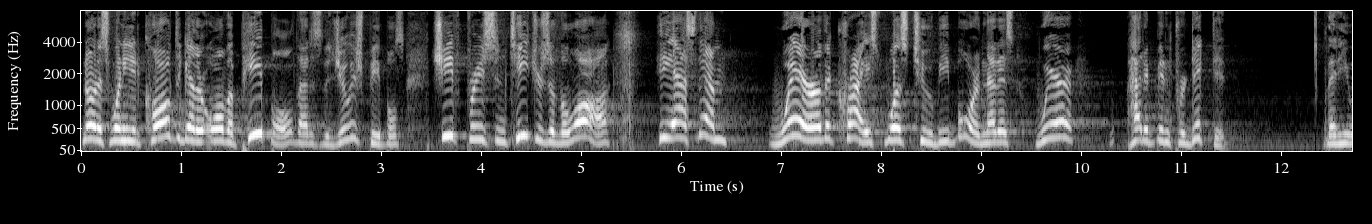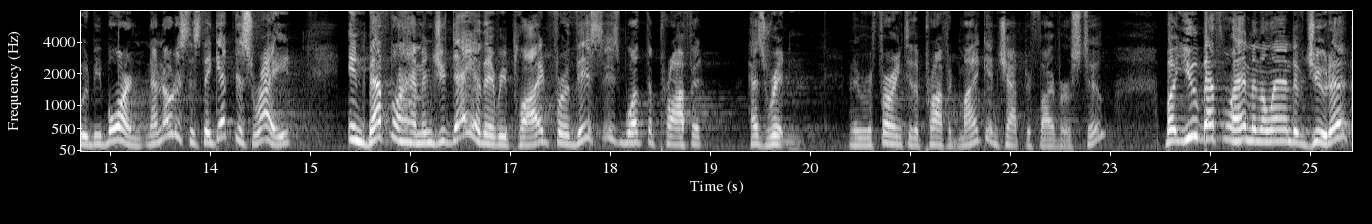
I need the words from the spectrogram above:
Notice when he had called together all the people, that is the Jewish peoples, chief priests and teachers of the law, he asked them where the Christ was to be born. That is, where had it been predicted that he would be born? Now, notice this, they get this right. In Bethlehem in Judea, they replied, for this is what the prophet has written. And they're referring to the prophet Micah in chapter 5, verse 2. But you, Bethlehem, in the land of Judah,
